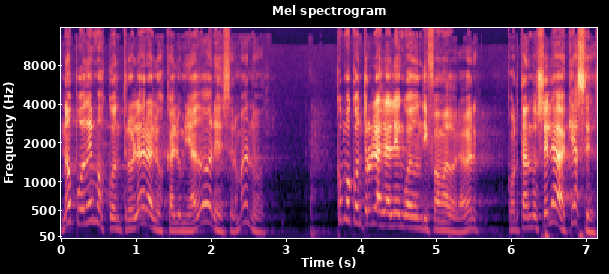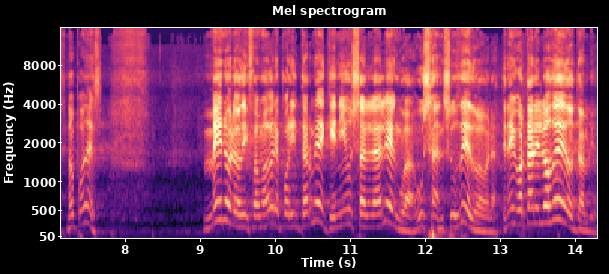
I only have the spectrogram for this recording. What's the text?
No podemos controlar a los calumniadores, hermanos. ¿Cómo controlas la lengua de un difamador? A ver, cortándosela, ¿qué haces? No podés. Menos los difamadores por internet, que ni usan la lengua, usan sus dedos ahora. Tenés que cortarle los dedos también.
